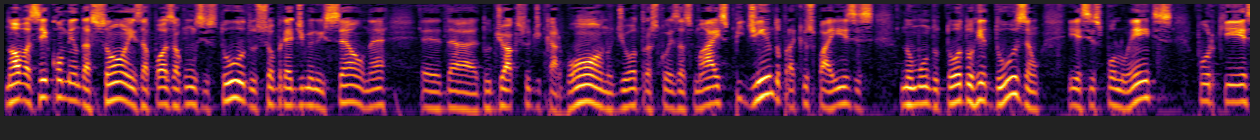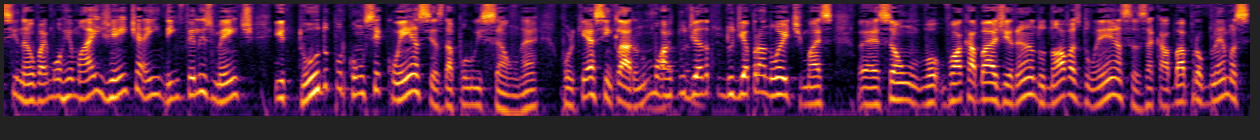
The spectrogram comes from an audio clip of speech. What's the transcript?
novas recomendações após alguns estudos sobre a diminuição né, eh, da, do dióxido de carbono, de outras coisas mais, pedindo para que os países no mundo todo reduzam esses poluentes, porque senão vai morrer mais gente ainda, infelizmente, e tudo por consequências da poluição, né? Porque assim, claro, não morre do dia do dia para a noite, mas é, são vão, acabar gerando novas doenças, acabar problemas,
